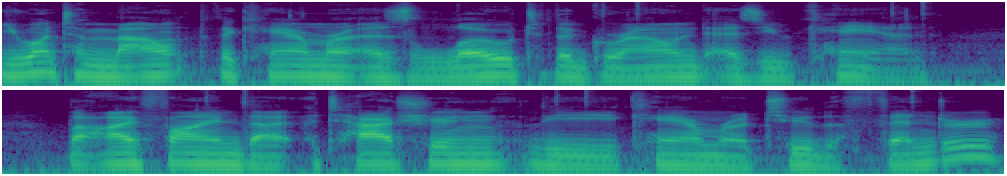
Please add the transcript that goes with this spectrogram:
You want to mount the camera as low to the ground as you can but I find that attaching the camera to the fender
